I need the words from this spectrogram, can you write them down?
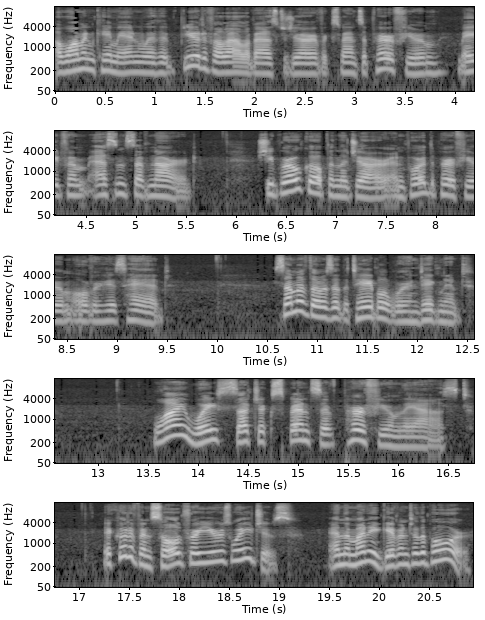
a woman came in with a beautiful alabaster jar of expensive perfume made from essence of nard. She broke open the jar and poured the perfume over his head. Some of those at the table were indignant. Why waste such expensive perfume? they asked. It could have been sold for a year's wages, and the money given to the poor.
